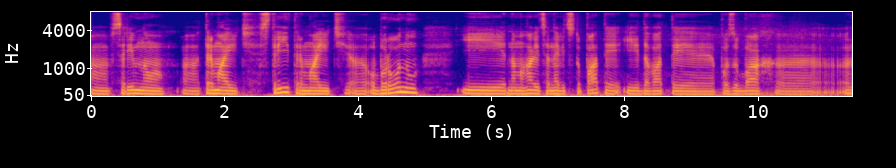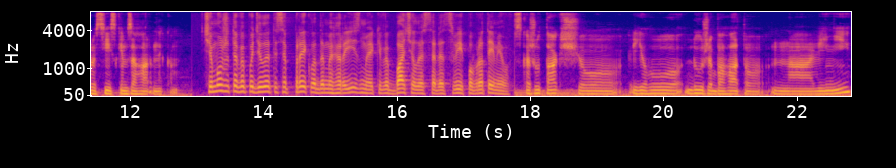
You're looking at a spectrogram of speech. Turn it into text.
е, все рівно е, тримають стрій, тримають е, оборону і намагаються не відступати і давати по зубах е, російським загарбникам. Чи можете ви поділитися прикладами героїзму, які ви бачили серед своїх побратимів? Скажу так, що його дуже багато на війні,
